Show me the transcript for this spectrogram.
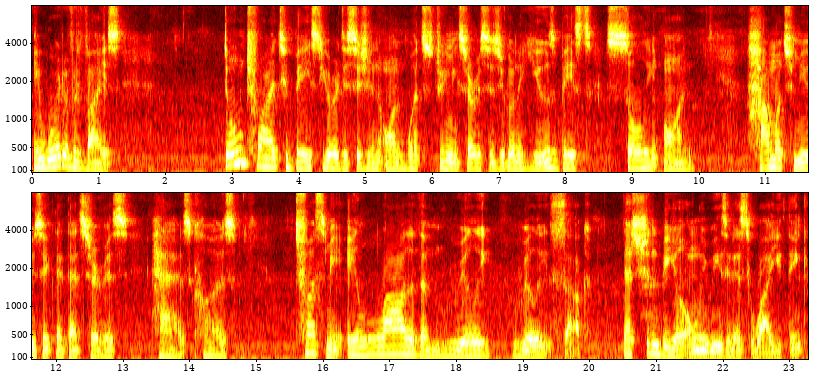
a word of advice don't try to base your decision on what streaming services you're going to use based solely on how much music that that service has cause trust me a lot of them really really suck. That shouldn't be your only reason as to why you think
